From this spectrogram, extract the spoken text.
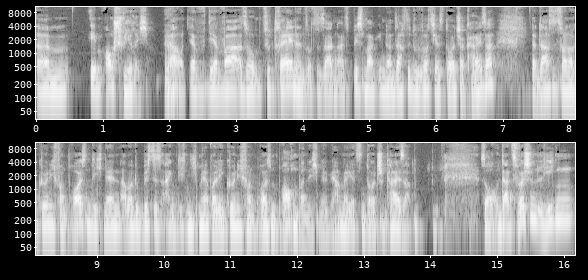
ähm, eben auch schwierig. Ja. ja, und der, der war also zu Tränen sozusagen, als Bismarck ihm dann sagte, du wirst jetzt deutscher Kaiser. Da darfst du zwar noch König von Preußen dich nennen, aber du bist es eigentlich nicht mehr, weil den König von Preußen brauchen wir nicht mehr. Wir haben ja jetzt einen deutschen Kaiser. So, und dazwischen liegen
